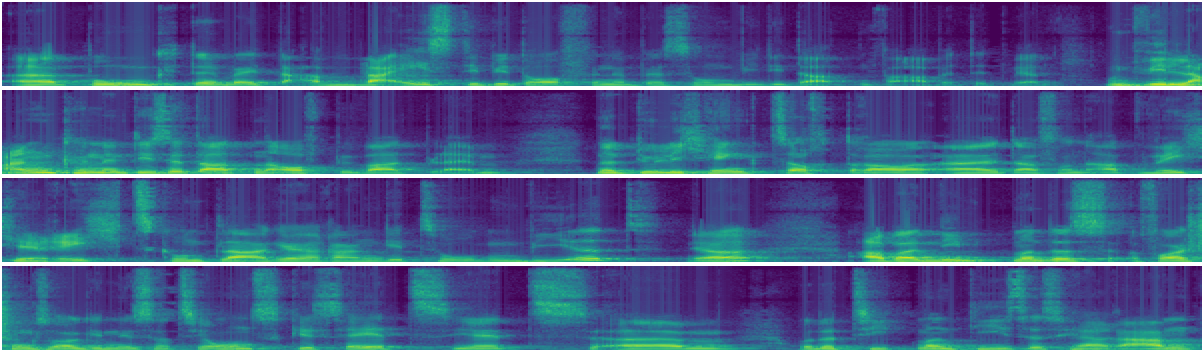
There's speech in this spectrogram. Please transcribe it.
äh, Punkte, weil da weiß die betroffene Person, wie die Daten verarbeitet werden. Und wie lang können diese Daten aufbewahrt bleiben? Natürlich hängt es auch äh, davon ab, welche Rechtsgrundlage herangezogen wird. Ja? Aber nimmt man das Forschungsorganisationsgesetz jetzt ähm, oder zieht man dieses heran,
